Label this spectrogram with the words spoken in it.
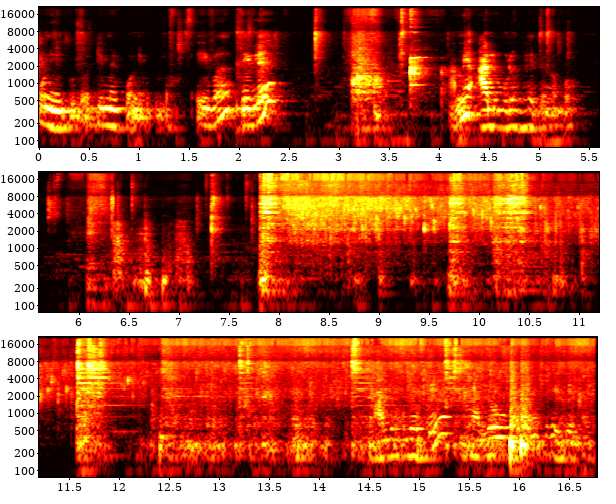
পনিরগুলো, ডিমের পনিরগুলো। এইবার তেলে আমি আলুগুলো ভেজে নেব আলুগুলোকে ভালো করে ভেজে নেব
